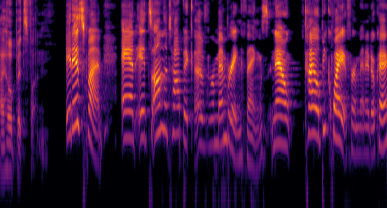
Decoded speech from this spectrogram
I hope it's fun. It is fun. And it's on the topic of remembering things. Now, Kyle, be quiet for a minute, okay?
